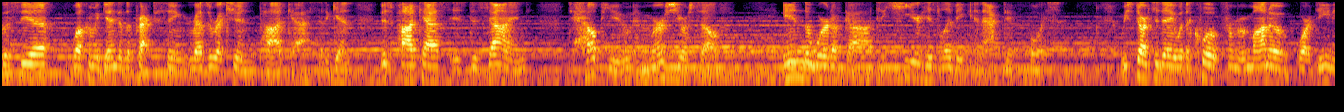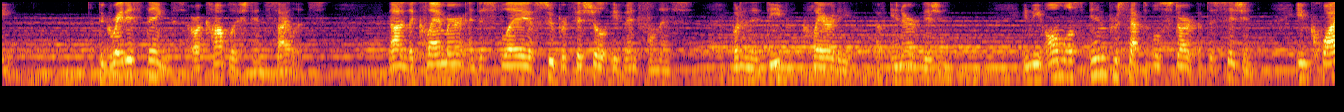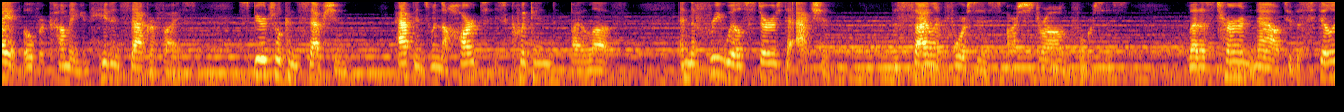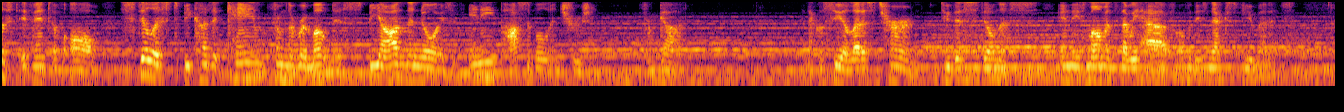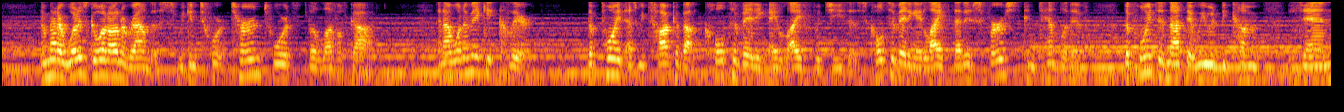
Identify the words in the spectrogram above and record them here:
Ecclesia. Welcome again to the Practicing Resurrection podcast. And again, this podcast is designed to help you immerse yourself in the Word of God to hear His living and active voice. We start today with a quote from Romano Guardini The greatest things are accomplished in silence, not in the clamor and display of superficial eventfulness, but in the deep clarity of inner vision in the almost imperceptible start of decision, in quiet overcoming and hidden sacrifice. Spiritual conception happens when the heart is quickened by love and the free will stirs to action. The silent forces are strong forces. Let us turn now to the stillest event of all, stillest because it came from the remoteness beyond the noise of any possible intrusion from God. Ecclesia, let us turn to this stillness in these moments that we have over these next few minutes. No matter what is going on around us, we can tor- turn towards the love of God. And I want to make it clear the point as we talk about cultivating a life with Jesus, cultivating a life that is first contemplative, the point is not that we would become Zen,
